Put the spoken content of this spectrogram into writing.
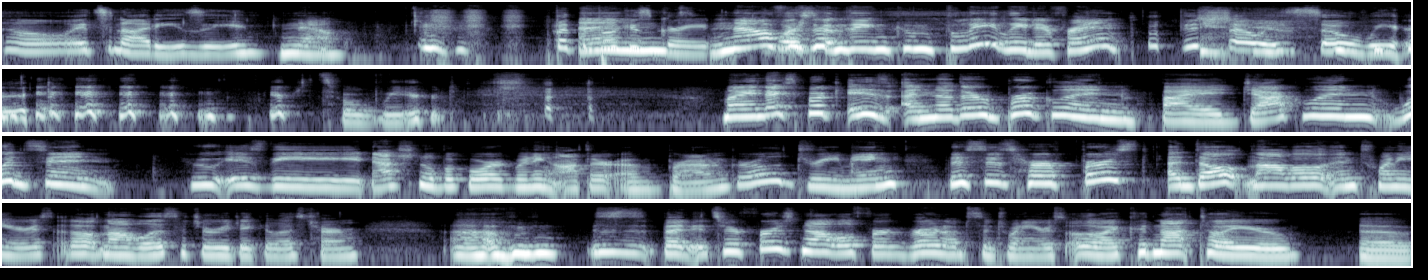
No, it's not easy, no. but the book is great. Now for something completely different. This show is so weird. You're so weird. My next book is Another Brooklyn by Jacqueline Woodson, who is the National Book Award winning author of Brown Girl Dreaming. This is her first adult novel in 20 years. Adult novel is such a ridiculous term. Um, this is, but it's her first novel for grown-ups in 20 years. Although I could not tell you uh,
